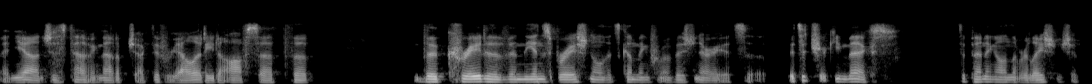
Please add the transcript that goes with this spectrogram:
and yeah, just having that objective reality to offset the the creative and the inspirational that's coming from a visionary. It's a it's a tricky mix, depending on the relationship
